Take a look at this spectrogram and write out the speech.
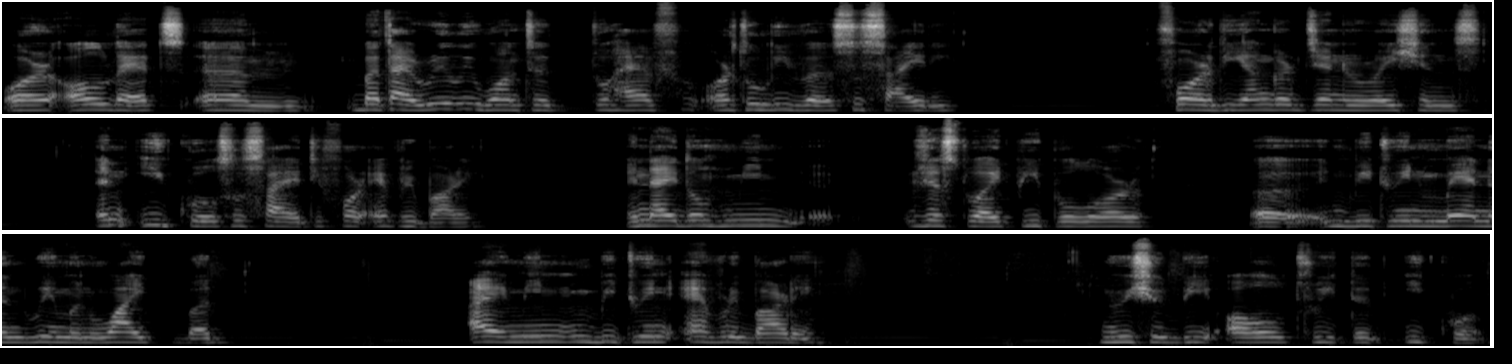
or all that um, but i really wanted to have or to live a society for the younger generations an equal society for everybody. And i don't mean just white people or uh, in between men and women white, but I mean between everybody. We should be all treated equal.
